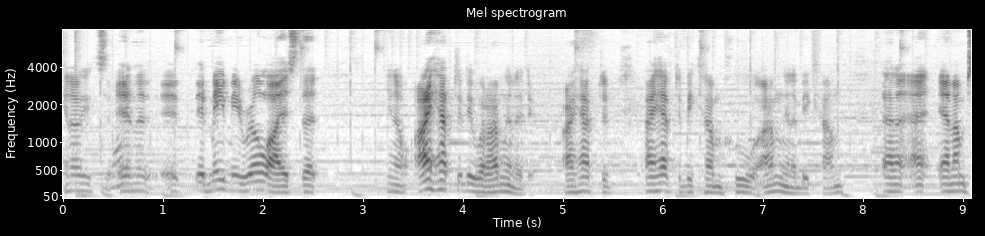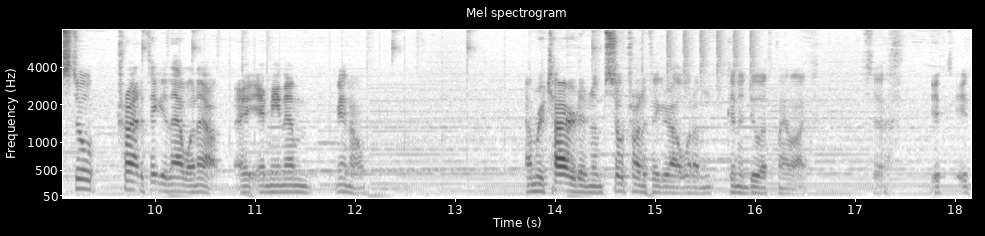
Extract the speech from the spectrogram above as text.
You know, yeah. and it, it, it made me realize that you know I have to do what I'm going to do. I have to I have to become who I'm going to become, and I, and I'm still trying to figure that one out. I, I mean, I'm you know I'm retired and I'm still trying to figure out what I'm going to do with my life. So it it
